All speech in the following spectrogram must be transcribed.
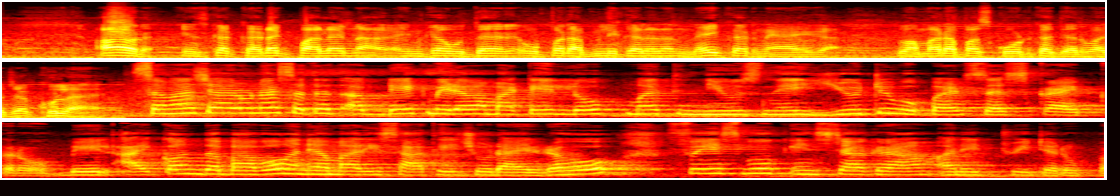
और इसका कड़क पालन अ, इनका उतर ऊपर अमलीकरण नहीं करने आएगा तो हमारा पास कोर्ट का दरवाज़ा खुला है સમાચારોના સતત અપડેટ મેળવવા માટે લોકમત ન્યૂઝને યુટ્યુબ ઉપર સબસ્ક્રાઇબ કરો બેલ આઇકોન દબાવો અને અમારી સાથે જોડાયેલ રહો ફેસબુક ઇન્સ્ટાગ્રામ અને ટ્વિટર ઉપર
